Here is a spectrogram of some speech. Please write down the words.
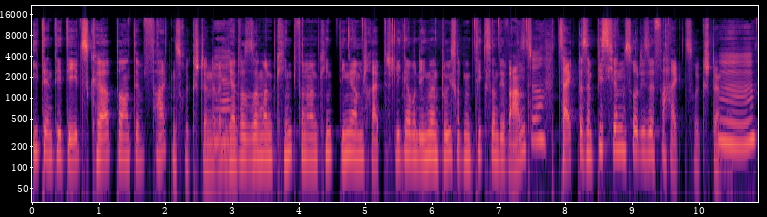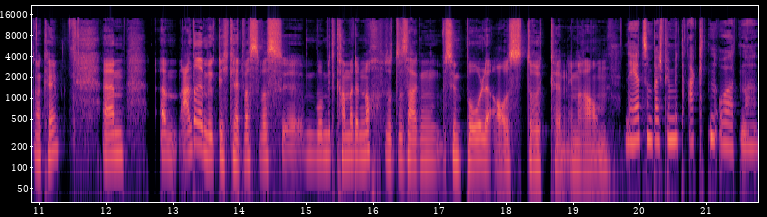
Identitätskörper und dem Verhaltensrückständer. Ja. Wenn ich einfach so sagen, mein Kind von meinem Kind Dinge am Schreibtisch liegen habe und irgendwann durch halt mit dem Tix an die Wand, so. zeigt das ein bisschen so diese Verhaltensrückstände. Mhm. Okay. Ähm, ähm, andere Möglichkeit, was, was, äh, womit kann man denn noch sozusagen Symbole ausdrücken im Raum? Naja, zum Beispiel mit Aktenordner.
